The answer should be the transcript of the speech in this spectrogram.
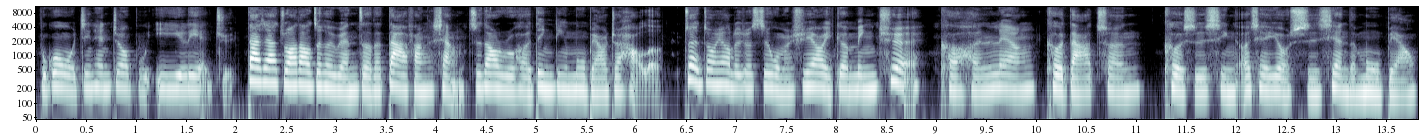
不过我今天就不一一列举。大家抓到这个原则的大方向，知道如何定定目标就好了。最重要的就是我们需要一个明确、可衡量、可达成、可实行，而且有实现的目标。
